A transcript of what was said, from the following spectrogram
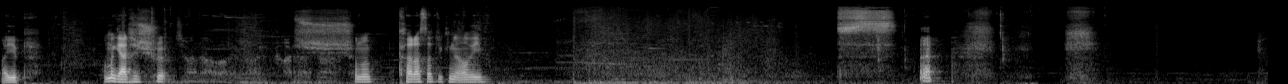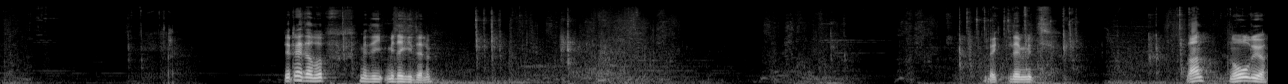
Ayıp. Ama gerçi şu... Şunu karasat yükünü alayım. Bir red alıp mid'e mid'e gidelim. Bekle mid. Lan ne oluyor?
